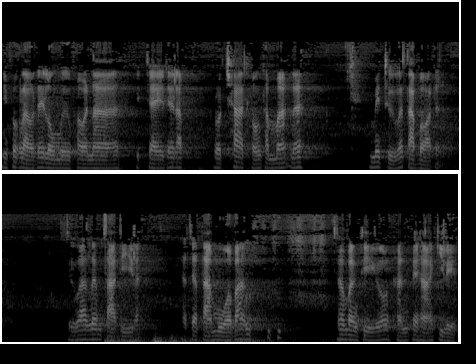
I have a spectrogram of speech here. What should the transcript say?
นี่พวกเราได้ลงมือภาวนาจิตใจได้รับรสชาติของธรรมะนะ ไม่ถือว่าตาบอดอะถือว่าเริ่มตาดีแล้วอาจจะตามัวบ้างแล้วบางทีก็หันไปหากิเลส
